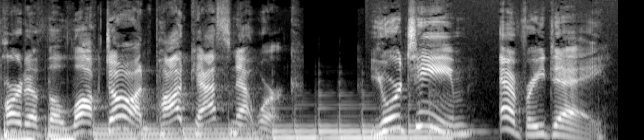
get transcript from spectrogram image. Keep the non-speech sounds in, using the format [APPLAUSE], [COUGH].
Part of the Locked On Podcast Network. Your team every day.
